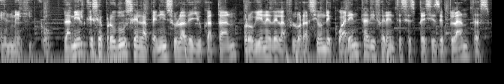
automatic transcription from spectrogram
en México. La miel que se produce en la península de Yucatán proviene de la floración de 40 diferentes especies de plantas.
